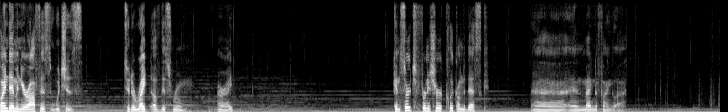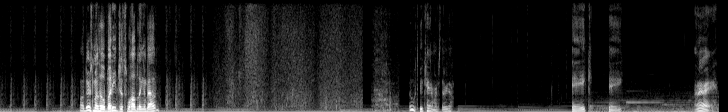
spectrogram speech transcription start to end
Find them in your office, which is to the right of this room. Alright. Can search furniture, click on the desk, uh, and magnifying glass. Oh, there's my little buddy just wobbling about. Ooh, two cameras. There you go. Take, take. All right.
